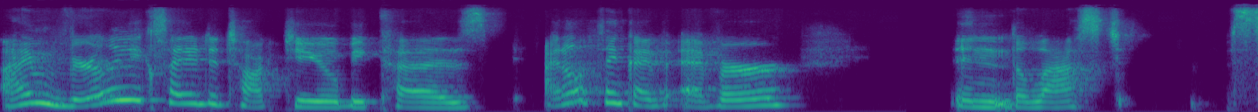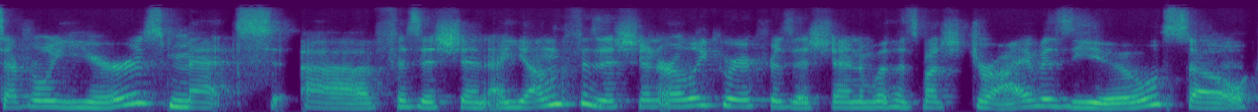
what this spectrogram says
I'm really excited to talk to you because I don't think I've ever, in the last several years met a physician, a young physician, early career physician with as much drive as you. So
